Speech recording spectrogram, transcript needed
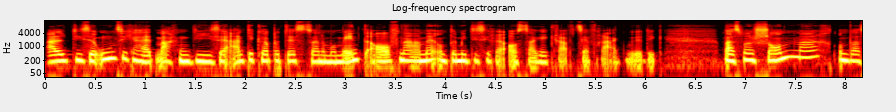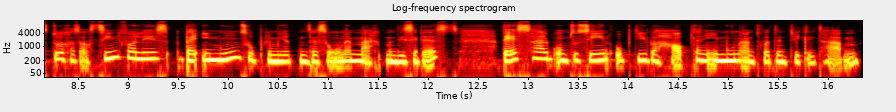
All diese Unsicherheit machen diese Antikörpertests zu einer Momentaufnahme und damit ist ihre Aussagekraft sehr fragwürdig. Was man schon macht und was durchaus auch sinnvoll ist, bei immunsupprimierten Personen macht man diese Tests, deshalb um zu sehen, ob die überhaupt eine Immunantwort entwickelt haben.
